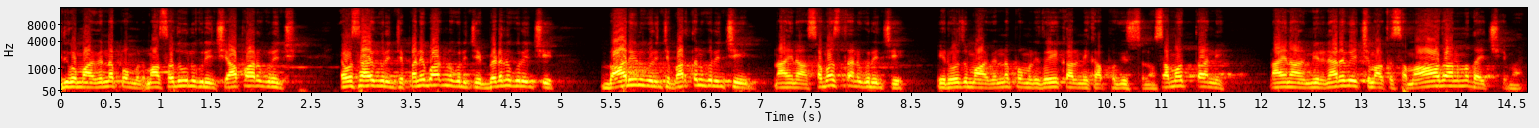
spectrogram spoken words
ఇదిగో మా విన్నపములు మా చదువుల గురించి వ్యాపారం గురించి వ్యవసాయం గురించి పనిబాటును గురించి బిడను గురించి భార్యను గురించి భర్తను గురించి నాయన సమస్తాన్ని గురించి ఈరోజు మా విన్నపములు ఉదయకాలం నీకు అప్పగిస్తున్నాం. సమత్తాన్ని నాయన మీరు నెరవేర్చి మాకు సమాధానము దయచేయమని.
